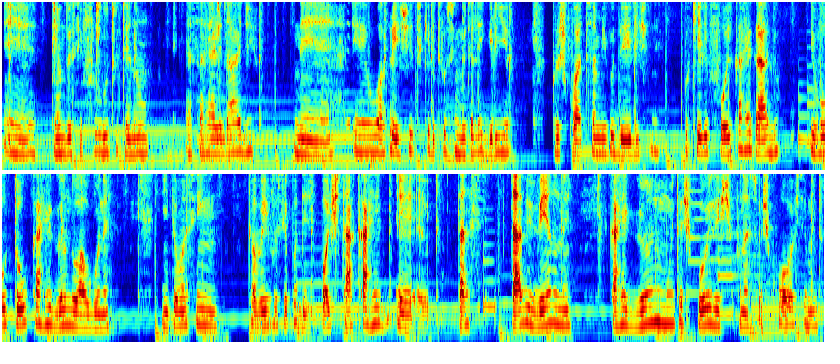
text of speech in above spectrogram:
é, tendo esse fruto, tendo essa realidade, né, eu acredito que ele trouxe muita alegria para os quatro amigos deles, né, porque ele foi carregado e voltou carregando algo, né. Então, assim, talvez você pode, pode estar carregando, é, tá, tá vivendo, né, carregando muitas coisas, tipo, nas suas costas, muito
